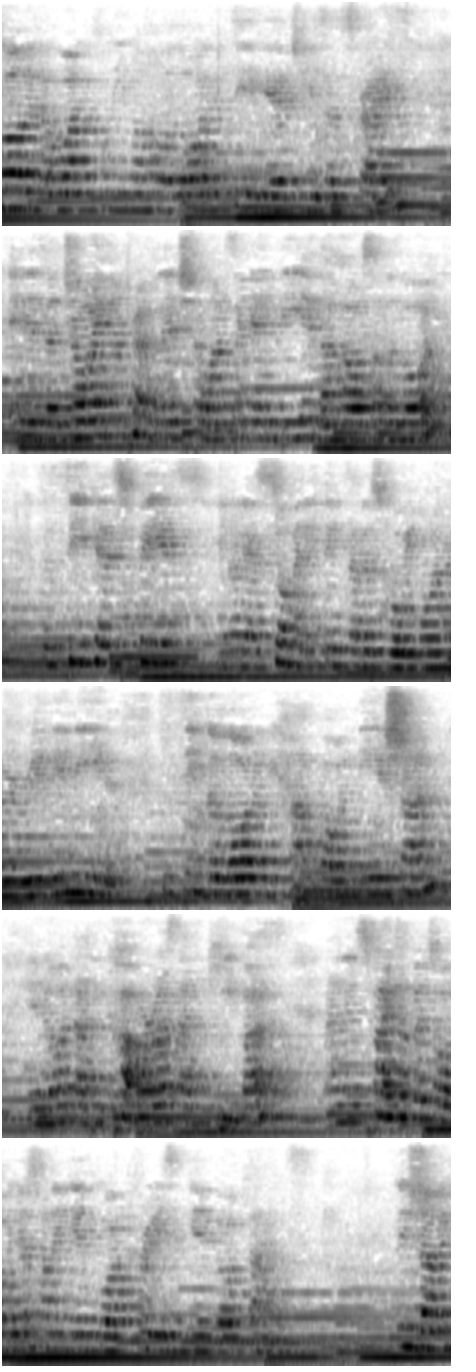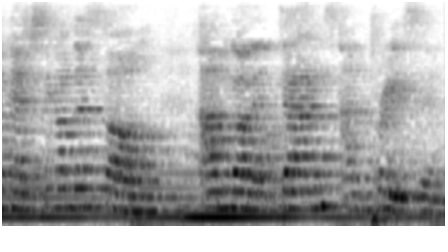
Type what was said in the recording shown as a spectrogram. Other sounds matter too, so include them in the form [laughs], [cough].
all in the wonderful name of our Lord and Savior Jesus Christ. It is a joy and a privilege to once again be in the house of the Lord, to seek His face. You know, there's so many things that is going on, and we really need to seek the Lord on behalf of our nation. You know, that He cover us and keep us. And in spite of it all, we just want to give God praise and give God thanks. Please join me as sing on this song. I'm gonna dance and praise Him.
